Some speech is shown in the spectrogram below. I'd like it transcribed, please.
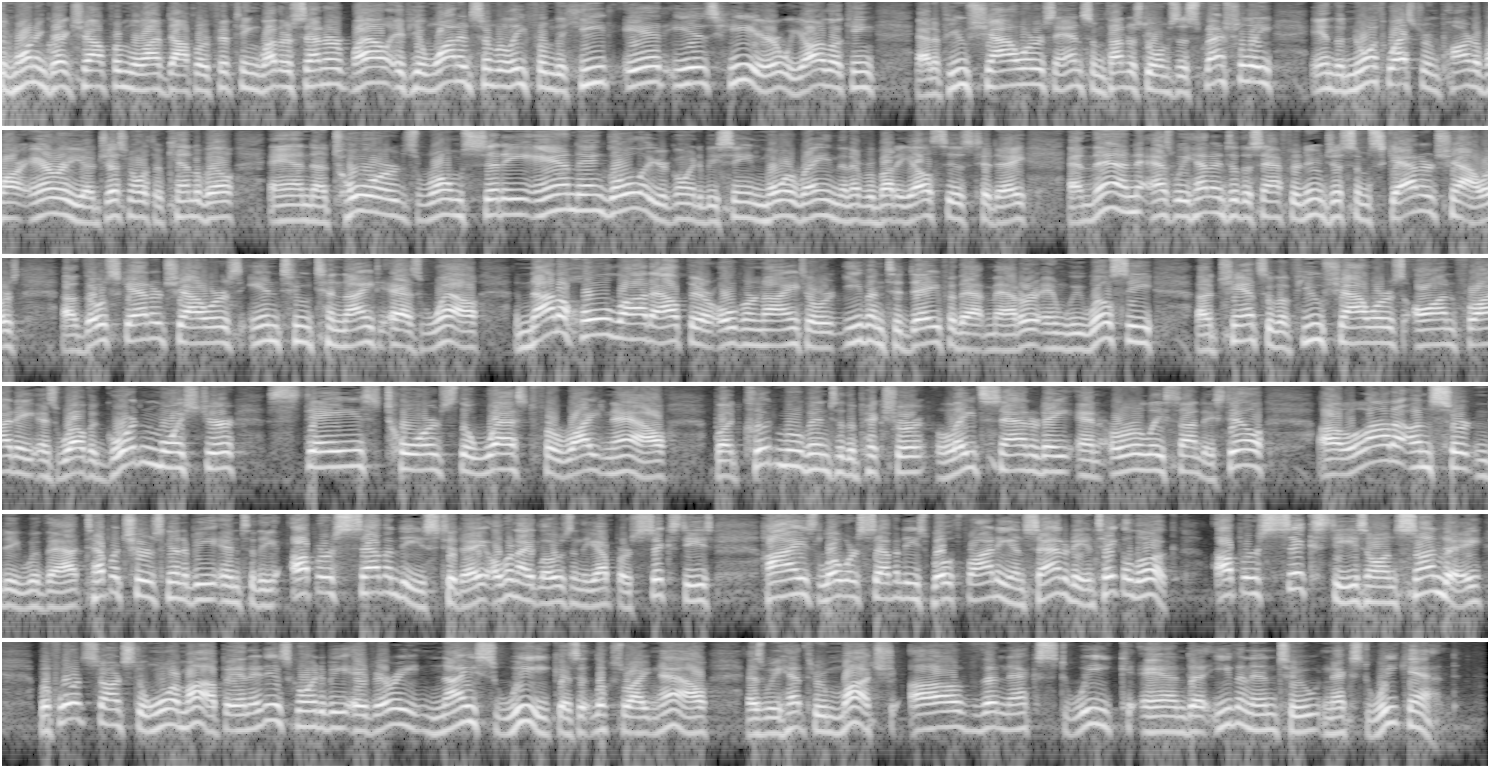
Good morning, Greg Shoup from the Live Doppler 15 Weather Center. Well, if you wanted some relief from the heat, it is here. We are looking at a few showers and some thunderstorms, especially in the northwestern part of our area, just north of Kendallville and uh, towards Rome City and Angola. You're going to be seeing more rain than everybody else is today. And then as we head into this afternoon, just some scattered showers. Uh, those scattered showers into tonight as well. Not a whole lot out there overnight or even today for that matter matter, and we will see a chance of a few showers on Friday as well. The Gordon moisture stays towards the west for right now, but could move into the picture late Saturday and early Sunday. Still, a lot of uncertainty with that. Temperature is going to be into the upper 70s today. Overnight lows in the upper 60s. Highs lower 70s both Friday and Saturday. And take a look. Upper 60s on Sunday before it starts to warm up. And it is going to be a very nice week as it looks right now as we head through much of the next week and uh, even into next weekend.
